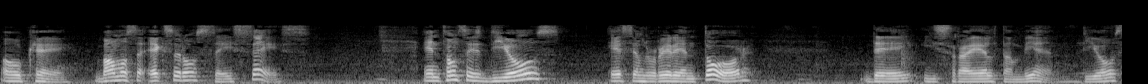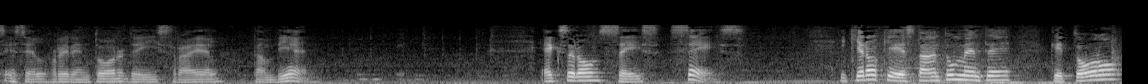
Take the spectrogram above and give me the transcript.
Ok, vamos a Éxodo 6.6. Entonces Dios es el redentor de Israel también. Dios es el redentor de Israel también. Éxodo 6.6. Y quiero que está en tu mente que todo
